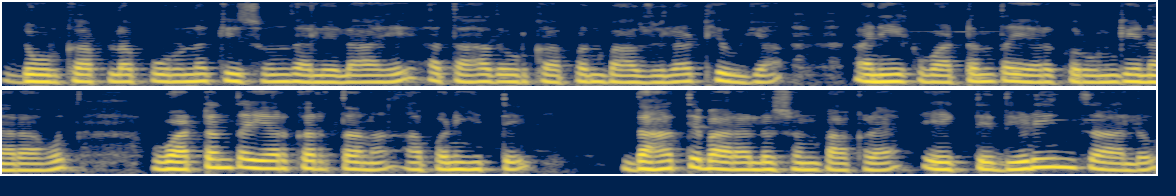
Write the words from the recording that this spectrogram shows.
दोडका आपला पूर्ण किसून झालेला आहे. आता हा दोडका आपण बाजूला ठेवूया आणि एक वाटण तयार करून घेणार आहोत. वाटण तयार करताना आपण इथे दहा ते बारा लसूण पाकळ्या एक ते दीड इंच आलं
